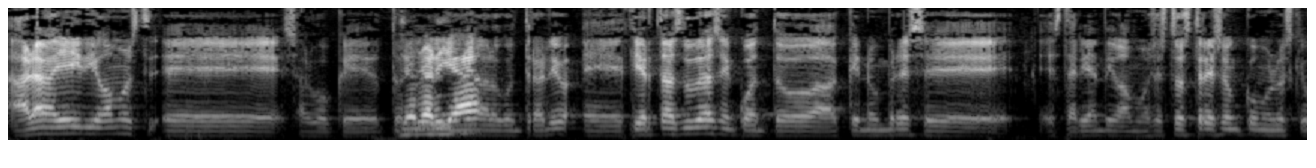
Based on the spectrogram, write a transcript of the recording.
Ahora hay, digamos, eh, salvo que Tony Yo hablaría- diga lo contrario, eh, ciertas dudas en cuanto a qué nombres eh, estarían, digamos. Estos tres son como los que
